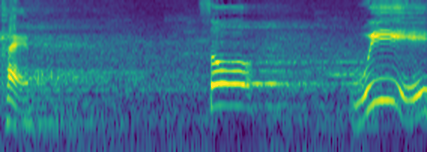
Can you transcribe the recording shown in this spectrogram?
plan. So we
